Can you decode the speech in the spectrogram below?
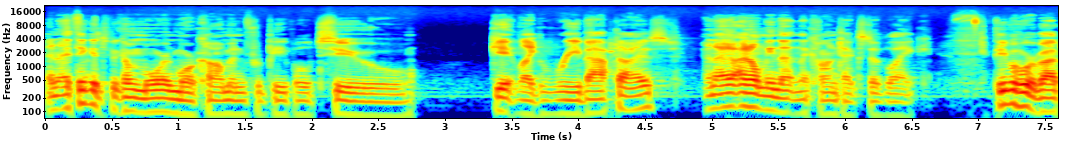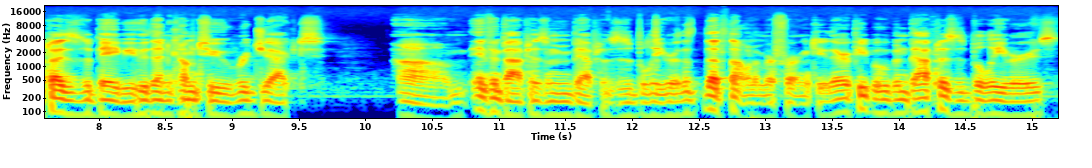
And I think it's become more and more common for people to get like rebaptized. And I, I don't mean that in the context of like people who were baptized as a baby who then come to reject um, infant baptism and baptized as a believer. That, that's not what I'm referring to. There are people who've been baptized as believers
